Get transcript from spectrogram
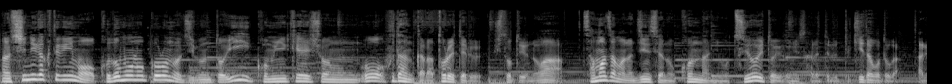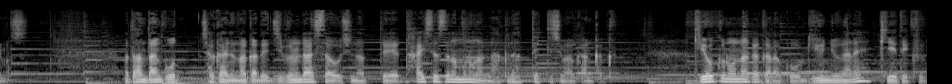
あの心理学的にも子供の頃の自分といいコミュニケーションを普段から取れてる人というのはさまざまな人生の困難にも強いというふうにされてるって聞いたことがあります、まあ、だんだんこう社会の中で自分らしさを失って大切なものがなくなっていってしまう感覚。記憶の中からこう牛乳がね消えていく。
